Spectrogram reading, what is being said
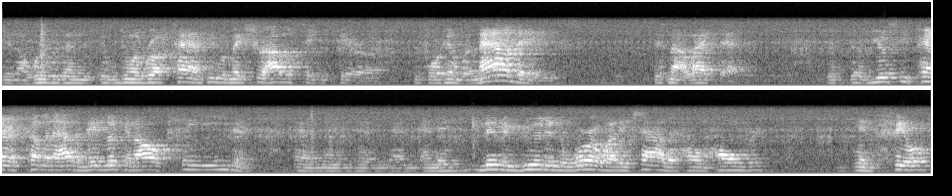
You know, we was in, we was doing rough times, he would make sure I was taken care of before him. But nowadays, it's not like that. The, the, you'll see parents coming out and they looking all clean and and, and, and, and, and they living good in the world while their child at home hungry, in filth,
